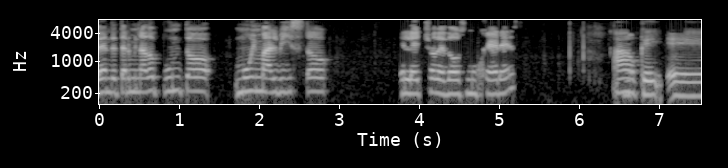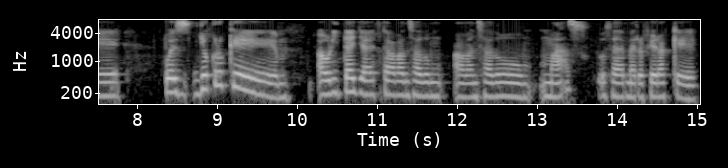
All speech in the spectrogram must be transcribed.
en determinado punto muy mal visto el hecho de dos mujeres. Ah, ok. Eh, pues yo creo que ahorita ya está avanzado, avanzado más. O sea, me refiero a que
